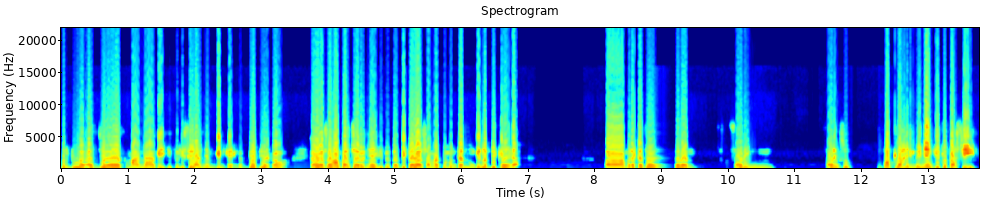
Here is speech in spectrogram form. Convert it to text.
berdua aja ke mana kayak gitu. Istilahnya mungkin kayak ngedet ya kalau kalau sama pacarnya gitu. Tapi kalau sama temen kan mungkin lebih kayak uh, mereka jalan saling saling support lah intinya gitu. Pasti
